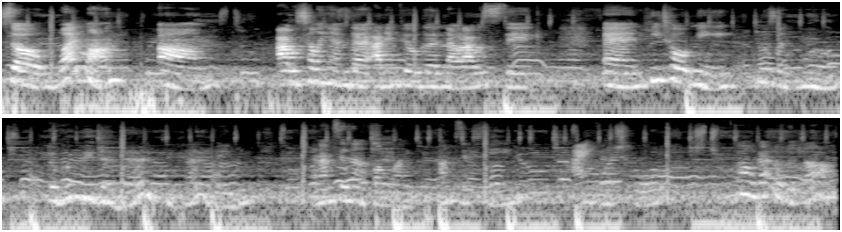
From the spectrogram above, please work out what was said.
So one month, um, I was telling him that I didn't feel good and that I was sick. And he told me, he was like, well, it wouldn't be that bad if you had a baby. And I'm sitting on the phone like, I'm 16. I ain't finished school. I don't got no good job.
